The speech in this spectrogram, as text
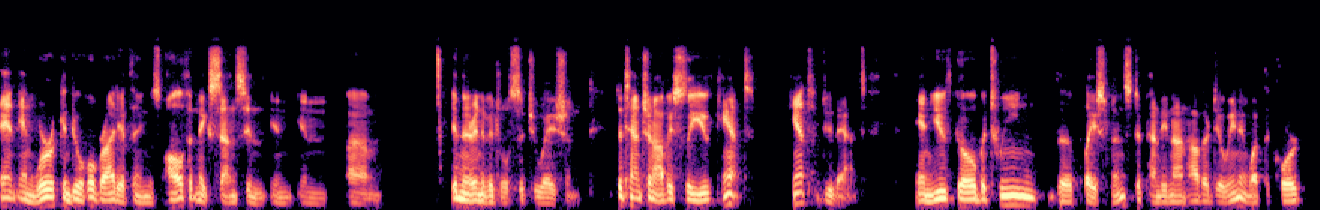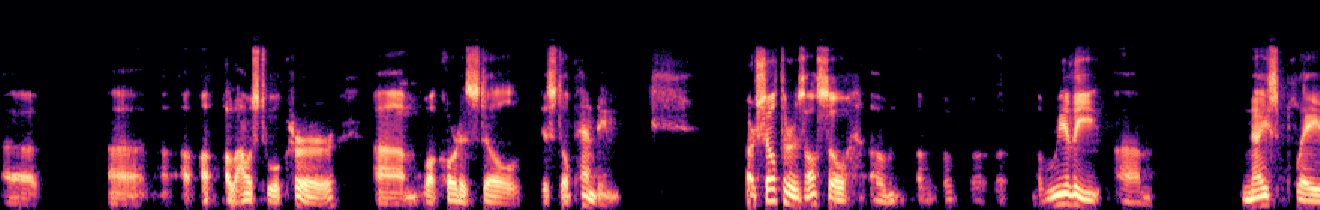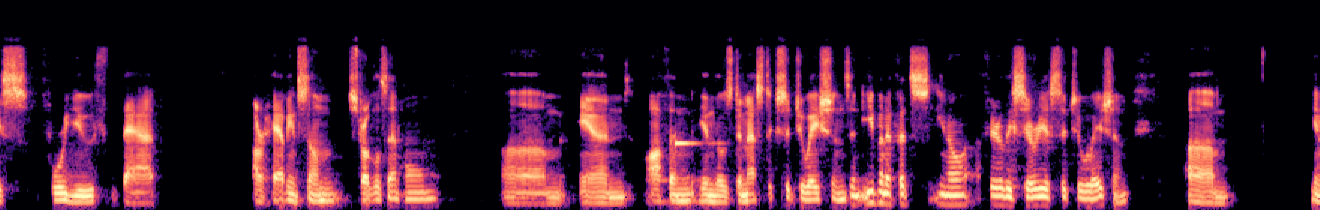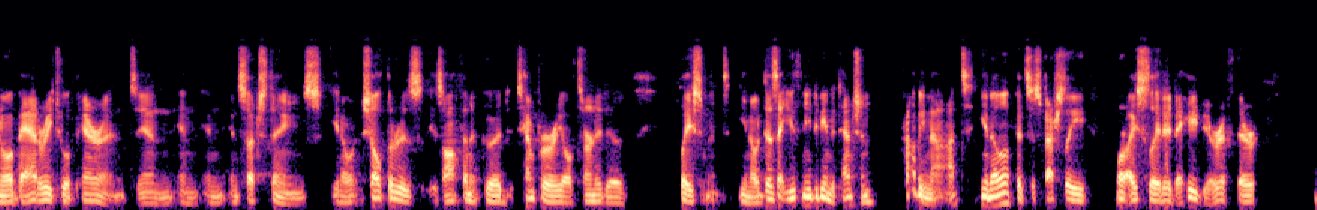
and, and work and do a whole variety of things. All of it makes sense in in in um, in their individual situation. Detention, obviously, youth can't can't do that, and youth go between the placements depending on how they're doing and what the court uh, uh, a- a- allows to occur um, while court is still is still pending. Our shelter is also um, a, a, a- a really um, nice place for youth that are having some struggles at home um, and often in those domestic situations and even if it's you know a fairly serious situation um, you know a battery to a parent and, and and and such things you know shelter is is often a good temporary alternative placement you know does that youth need to be in detention probably not you know if it's especially more isolated behavior. If they're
